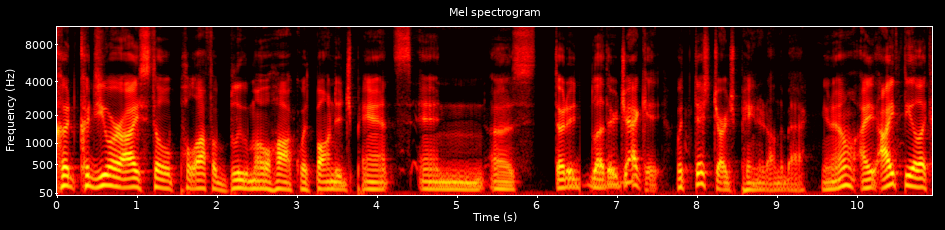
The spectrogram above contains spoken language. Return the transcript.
could could you or I still pull off a blue mohawk with bondage pants and a studded leather jacket with discharge painted on the back? You know, I, I feel like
